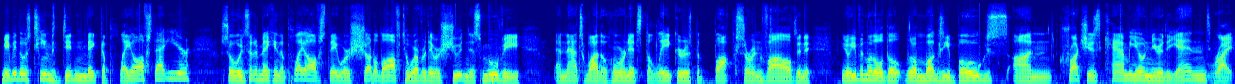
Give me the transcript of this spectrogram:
maybe those teams didn't make the playoffs that year. So instead of making the playoffs, they were shuttled off to wherever they were shooting this movie, and that's why the Hornets, the Lakers, the Bucks are involved, and you know even little the little Muggsy Bogues on crutches cameo near the end. Right.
